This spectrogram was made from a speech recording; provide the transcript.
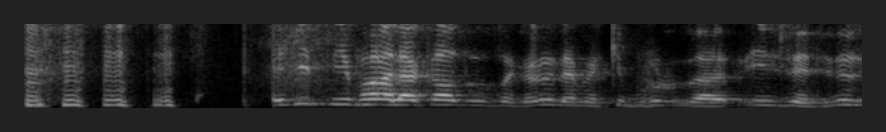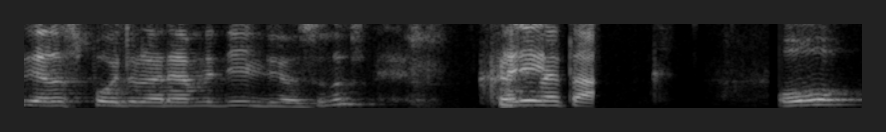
E gitmeyip hala kaldığınıza göre demek ki burada izlediniz ya da spoiler önemli değil diyorsunuz. Hani Kısmet abi. o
